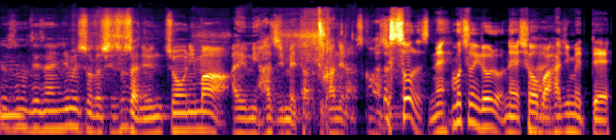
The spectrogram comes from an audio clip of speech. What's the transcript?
でそのデザイン事務所として、そしたら順調にまあ歩み始めたっていう感じなんですか？そうですね。もちろんいろいろね、商売始めて、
